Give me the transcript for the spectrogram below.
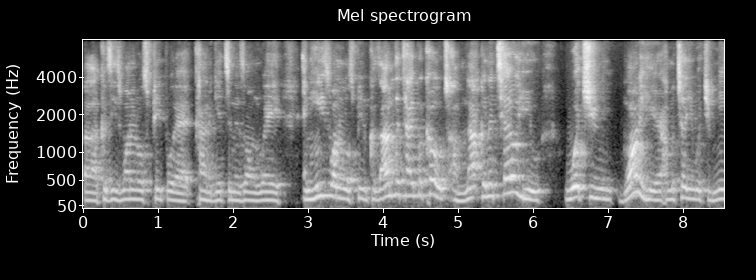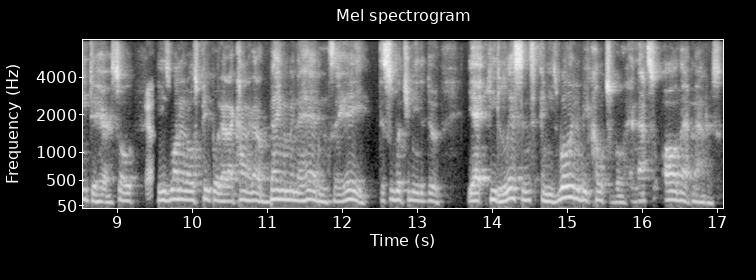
because uh, he's one of those people that kind of gets in his own way, and he's one of those people because I'm the type of coach. I'm not going to tell you what you want to hear. I'm gonna tell you what you need to hear. So yeah. he's one of those people that I kind of got to bang him in the head and say, "Hey, this is what you need to do." Yet he listens and he's willing to be coachable, and that's all that matters.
